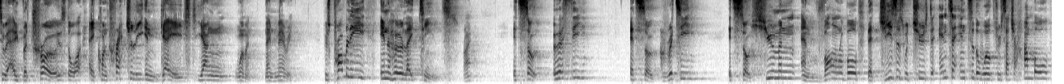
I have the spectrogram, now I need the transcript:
to a betrothed or a contractually engaged young woman named Mary, who's probably in her late teens, right? It's so earthy, it's so gritty, it's so human and vulnerable that Jesus would choose to enter into the world through such a humble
